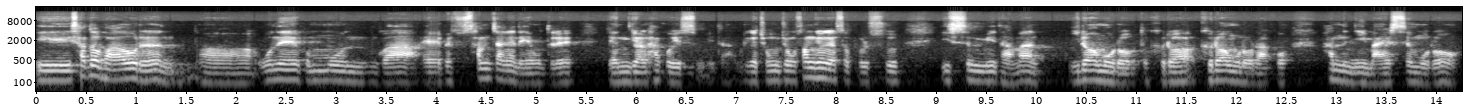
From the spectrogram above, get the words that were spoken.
이 사도 바울은 어, 오늘 본문과 에베소 3장의 내용들을 연결하고 있습니다. 우리가 종종 성경에서 볼 수 있습니다만 이러므로 또 그러, 그러므로라고 하는 이 말씀으로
